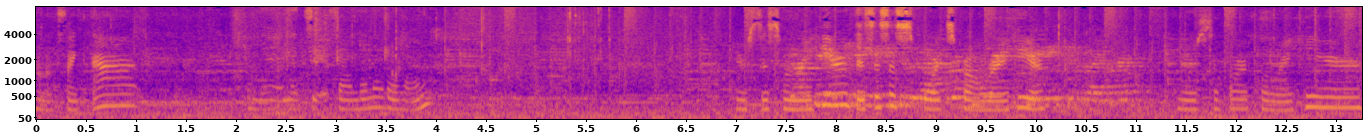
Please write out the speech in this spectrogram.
It looks like that. And then let's see, I found another one. Here's this one right here. This is a sports bra right here. There's the barcode right here.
